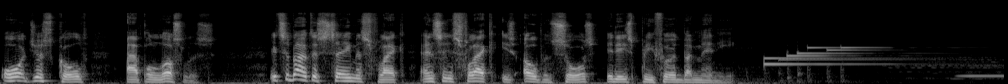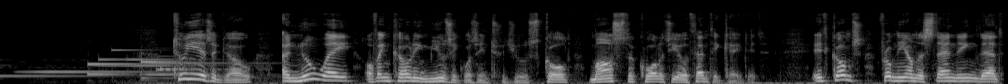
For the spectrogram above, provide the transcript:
or just called Apple Lossless. It's about the same as FLAC and since FLAC is open source it is preferred by many. Two years ago a new way of encoding music was introduced called Master Quality Authenticated. It comes from the understanding that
